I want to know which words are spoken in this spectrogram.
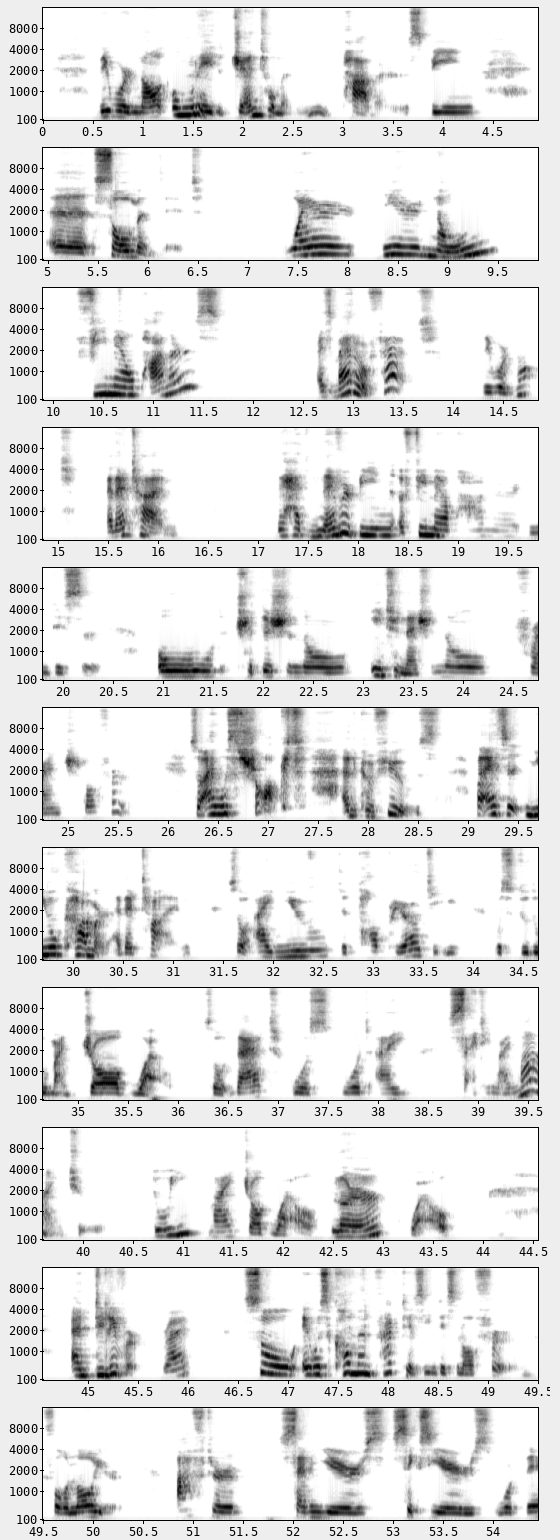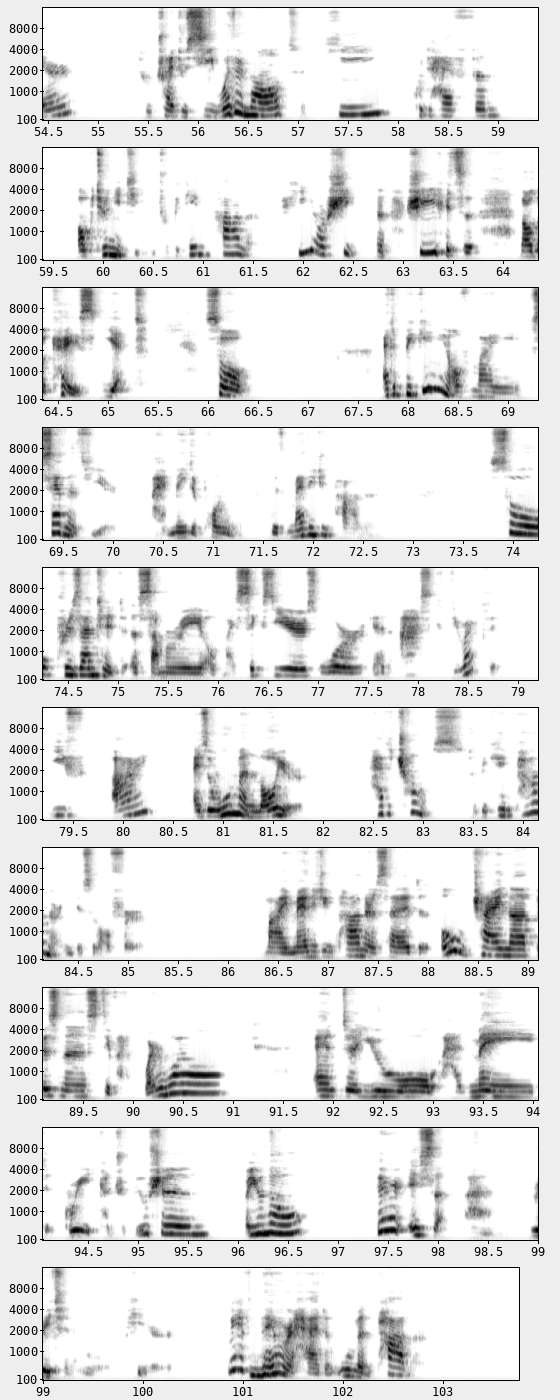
they were not only the gentlemen partners being uh, summoned, were there no female partners? As a matter of fact, they were not. At that time, there had never been a female partner in this uh, old, traditional, international French law firm. So I was shocked and confused. But as a newcomer at that time, so I knew the top priority was to do my job well. So that was what I set in my mind to doing my job well, learn well, and deliver, right? So it was common practice in this law firm for a lawyer after seven years, six years work there to try to see whether or not he could have an opportunity to become partner. He or she. she is not the case yet. So at the beginning of my seventh year, I made appointment with managing partner. So presented a summary of my six years work and asked directly if I, as a woman lawyer, had a chance to become partner in this law firm my managing partner said, "Oh, China business developed very well, and uh, you had made great contribution. But you know, there is a written rule here. We have never had a woman partner."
